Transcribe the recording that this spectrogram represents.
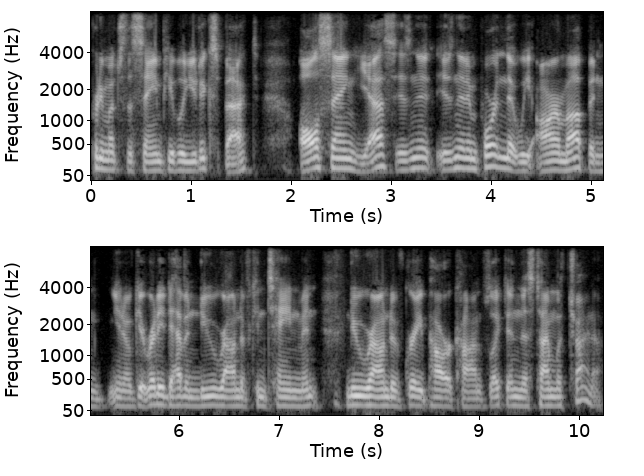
pretty much the same people you'd expect, all saying, "Yes, isn't it isn't it important that we arm up and you know get ready to have a new round of containment, new round of great power conflict, and this time with China."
